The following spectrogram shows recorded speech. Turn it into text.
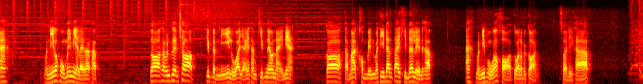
อะ วันนี้ก็คงไม่มีอะไรแล้วครับ ก็ถ้าเพื่อนๆชอบคลิปแบบนี้หรือว่าอยากให้ทำคลิปแนวไหนเนี่ย ก็สามารถคอมเมนต์ไว้ที่ด้านใต้คลิปได้เลยนะครับ อะวันนี้ผมก็ขอตัวลาไปก่อน สวัสดีครับ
